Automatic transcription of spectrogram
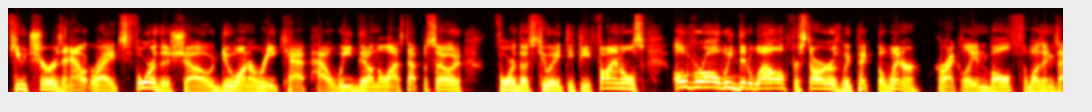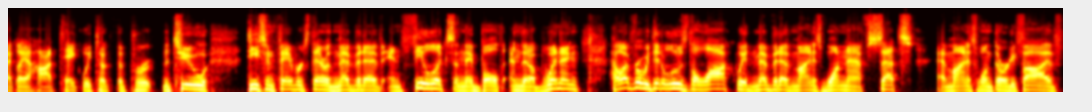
futures and outrights for the show. Do want to recap how we did on the last episode for those two ATP finals. Overall, we did well. For starters, we picked the winner correctly in both. It wasn't exactly a hot take. We took the the two decent favorites there with Medvedev and Felix, and they both ended up winning. However, we did lose the lock. We had Medvedev minus one and a half sets at minus 135.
